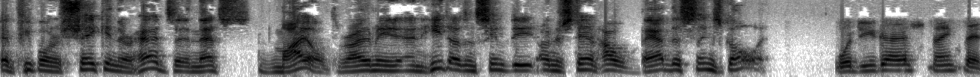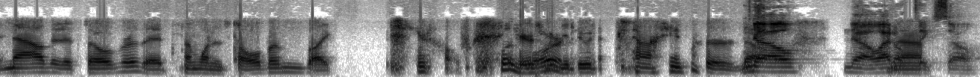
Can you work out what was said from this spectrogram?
and people are shaking their heads, and that's mild, right? I mean, and he doesn't seem to understand how bad this thing's going. Well, do you guys think that now that it's over, that someone has told them, like, you know, Good here's Lord. what you do next time? Or no, no, no I don't no. think so.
